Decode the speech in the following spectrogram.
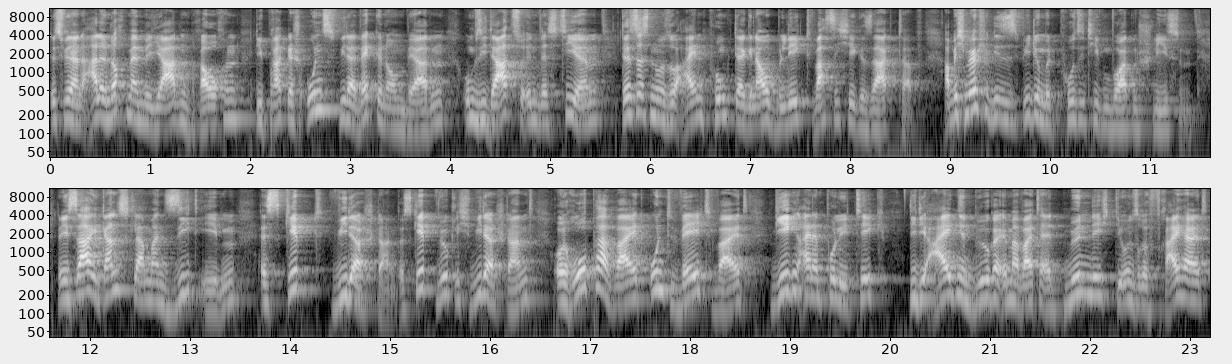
dass wir dann alle noch mehr Milliarden brauchen, die praktisch uns wieder weggenommen werden, um sie da zu investieren. Das ist nur so ein Punkt, der genau belegt, was ich hier gesagt habe. Aber ich möchte dieses Video mit positiven Worten schließen. Denn ich sage ganz klar, man sieht eben, es gibt Widerstand. Es gibt wirklich Widerstand europaweit und weltweit gegen eine Politik, die die eigenen Bürger immer weiter entmündigt, die unsere Freiheit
